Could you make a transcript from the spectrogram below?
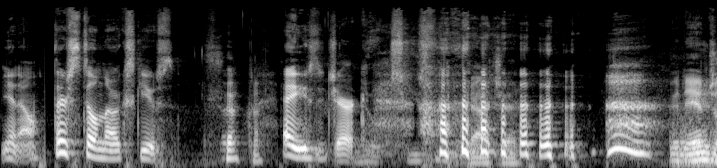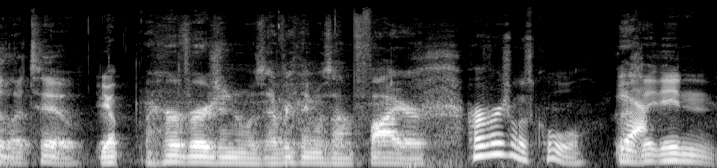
you know. There's still no excuse. Hey, he's a jerk. gotcha. We had Angela too. Yep. Her version was everything was on fire. Her version was cool. 'cause Yeah. They didn't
